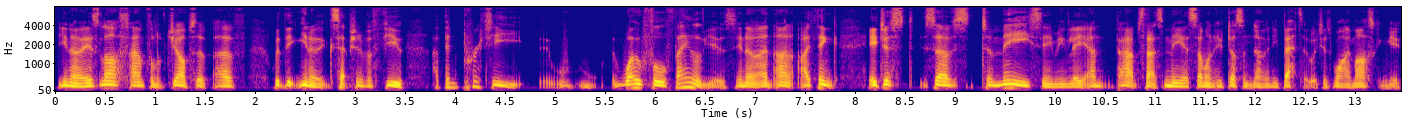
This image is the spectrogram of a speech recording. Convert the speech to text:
you know, his last handful of jobs have, have with the you know exception of a few, have been pretty woeful failures. You know, and, and, I think it just serves to me seemingly, and perhaps that's me as someone who doesn't know any better, which is why I'm asking you.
